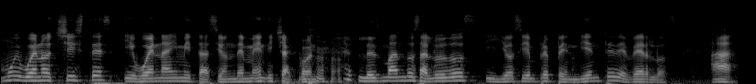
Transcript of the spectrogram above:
Muy buenos chistes y buena imitación de Men y Chacón. Les mando saludos y yo siempre pendiente de verlos. Ah,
